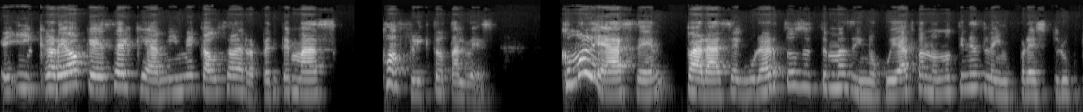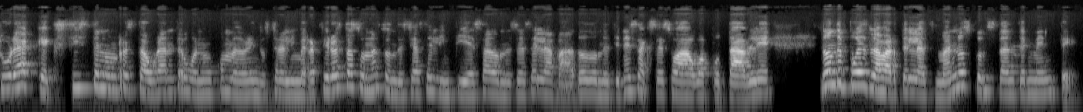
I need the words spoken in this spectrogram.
y creo que es el que a mí me causa de repente más conflicto tal vez. ¿Cómo le hacen para asegurar todos estos temas de inocuidad cuando no tienes la infraestructura que existe en un restaurante o en un comedor industrial? Y me refiero a estas zonas donde se hace limpieza, donde se hace lavado, donde tienes acceso a agua potable, donde puedes lavarte las manos constantemente.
